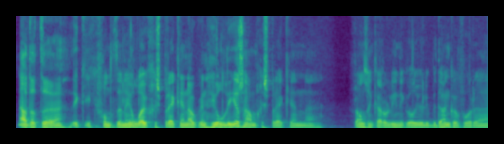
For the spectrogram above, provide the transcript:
Nou, dat, eh, ik, ik vond het een heel leuk gesprek en ook een heel leerzaam gesprek. En eh, Frans en Caroline, ik wil jullie bedanken voor eh,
